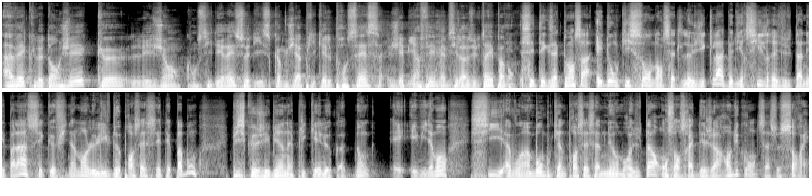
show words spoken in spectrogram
Avec le danger que les gens considérés se disent, comme j'ai appliqué le process, j'ai bien fait, même si le résultat est pas bon. C'est exactement ça. Et donc, ils sont dans cette logique-là de dire, si le résultat n'est pas là, c'est que finalement, le livre de process n'était pas bon, puisque j'ai bien appliqué le code. Donc, et évidemment, si avoir un bon bouquin de process amené au bon résultat, on s'en serait déjà rendu compte, ça se saurait.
